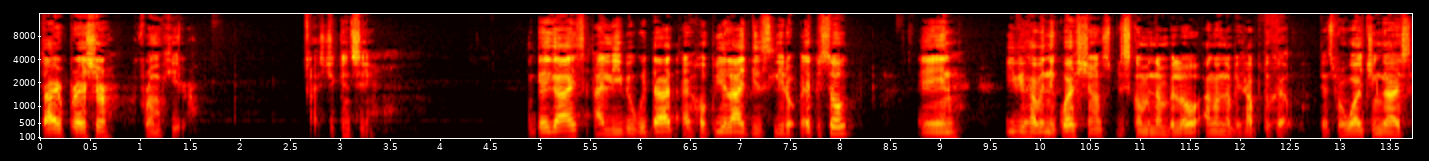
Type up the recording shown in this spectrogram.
tire pressure from here, as you can see. Okay guys, I leave it with that. I hope you like this little episode. And if you have any questions, please comment down below. I'm to be happy to help. Thanks for watching, guys.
